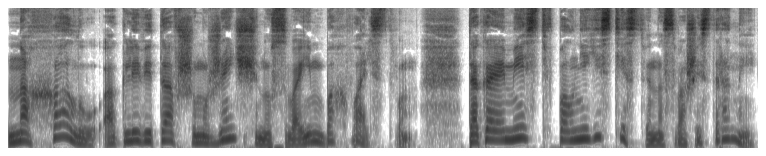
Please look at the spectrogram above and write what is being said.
нахалу, оклеветавшему женщину своим бахвальством. Такая месть вполне естественна с вашей стороны,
